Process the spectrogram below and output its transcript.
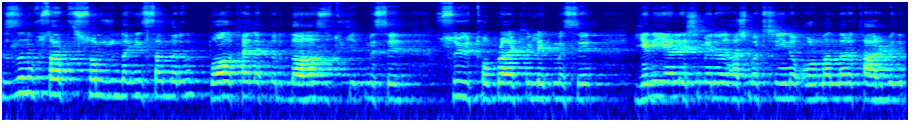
Hızlı nüfus artışı sonucunda insanların doğal kaynakları daha hızlı tüketmesi, suyu, toprağı kirletmesi, yeni yerleşim yeri açmak için yine ormanları tahrip edip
